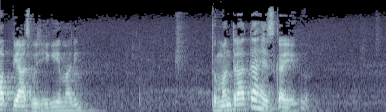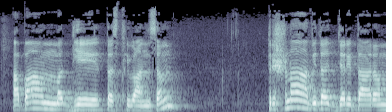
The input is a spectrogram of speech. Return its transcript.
अब प्यास बुझेगी हमारी। तो मंत्र आता है इसका एक। अपाम मध्य तस्थिवांसम तृष्णा विद जरितारम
